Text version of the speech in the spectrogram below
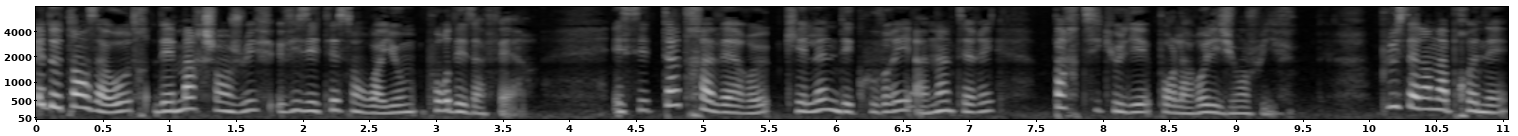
et de temps à autre, des marchands juifs visitaient son royaume pour des affaires. Et c'est à travers eux qu'Hélène découvrit un intérêt particulier pour la religion juive. Plus elle en apprenait,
